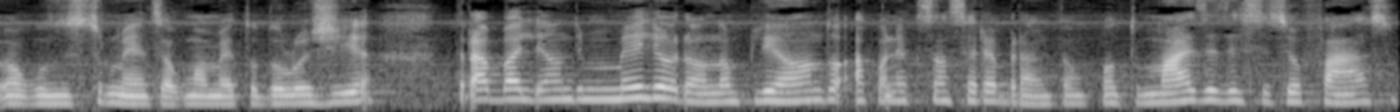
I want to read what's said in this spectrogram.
alguns instrumentos, alguma metodologia, trabalhando e melhorando, ampliando a conexão cerebral. Então, quanto mais exercício eu faço,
